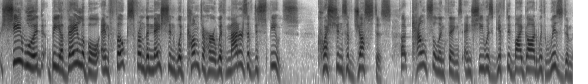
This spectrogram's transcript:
She would be available, and folks from the nation would come to her with matters of disputes questions of justice, uh, counsel, and things. And she was gifted by God with wisdom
